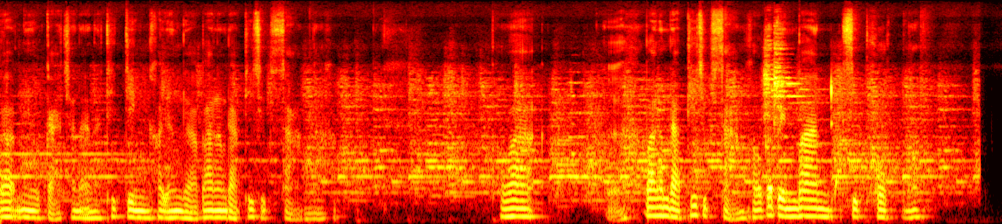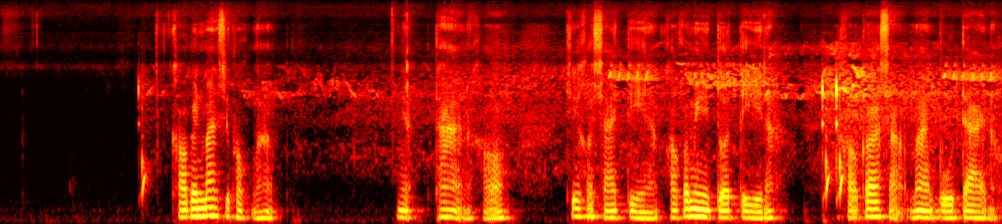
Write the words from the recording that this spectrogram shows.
ก็มีโอกาสชนะนะที่จริงเขายังเหลือบ้านลำดับที่ 13 นะครับ เพราะว่าบ้านลำดับที่ 13 เขาก็เป็นบ้าน 16 เนาะเขาเป็นบ้าน 16 นะครับ เนี่ยทหารเขาที่เขาใช้ตีนะเขาก็มีตัวตีนะ เขาก็สามารถบูทได้เนาะ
